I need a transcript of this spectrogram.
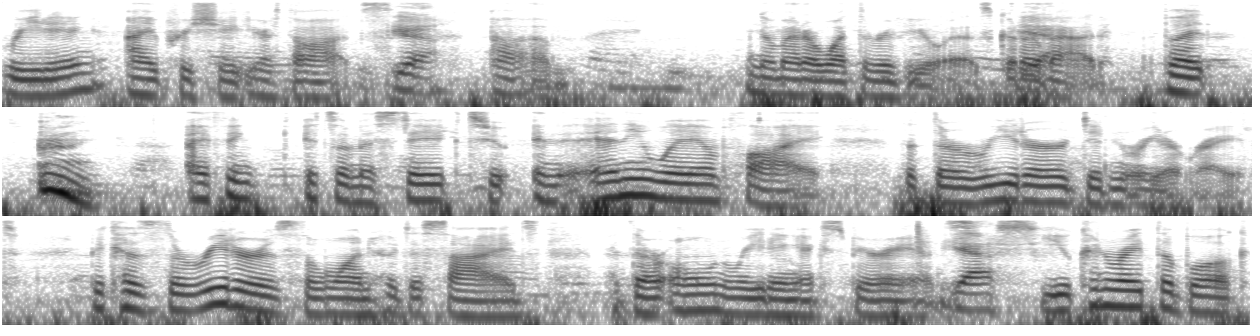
reading. I appreciate your thoughts." Yeah. um, no matter what the review is, good or bad. But I think it's a mistake to in any way imply that the reader didn't read it right. Because the reader is the one who decides their own reading experience. Yes. You can write the book,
